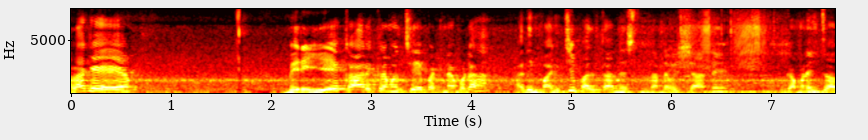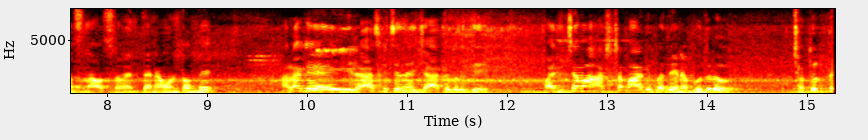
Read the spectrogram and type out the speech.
అలాగే మీరు ఏ కార్యక్రమం చేపట్టినా కూడా అది మంచి ఫలితాన్ని ఇస్తుందన్న విషయాన్ని గమనించాల్సిన అవసరం ఎంతైనా ఉంటుంది. అలాగే ఈ రాశికి చెందిన జాతకులకి పంచమ అష్టమాధిపతి అయిన బుధుడు చతుర్థ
